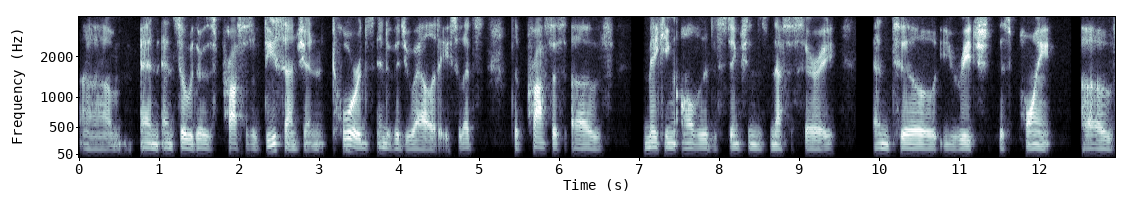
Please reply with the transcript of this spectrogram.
um, and and so there's this process of descension towards individuality. So that's the process of making all the distinctions necessary until you reach this point of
